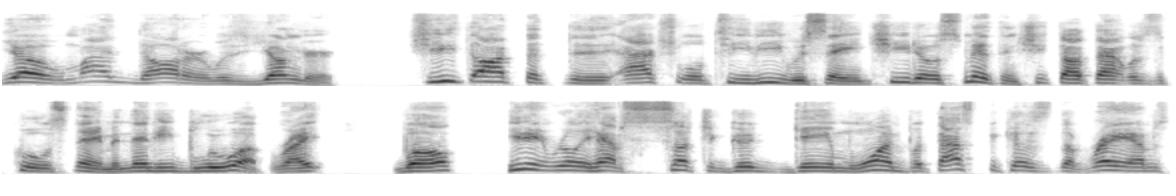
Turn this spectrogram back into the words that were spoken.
Yo, my daughter was younger she thought that the actual TV was saying Cheeto Smith, and she thought that was the coolest name. And then he blew up, right? Well, he didn't really have such a good game one, but that's because the Rams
